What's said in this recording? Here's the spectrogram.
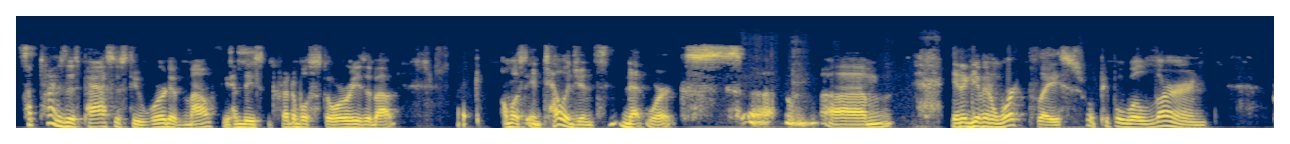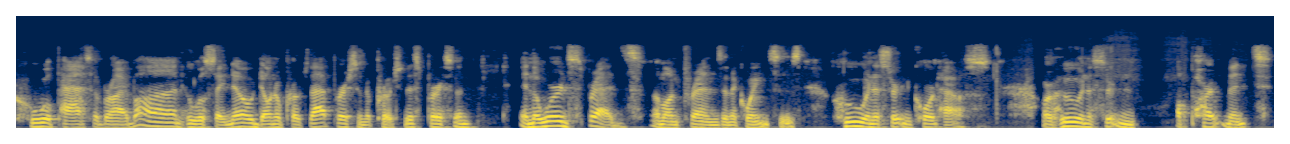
sometimes this passes through word of mouth. You have these incredible stories about like almost intelligence networks uh, um, in a given workplace where people will learn who will pass a bribe on, who will say no, don't approach that person, approach this person. And the word spreads among friends and acquaintances who in a certain courthouse or who in a certain apartment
